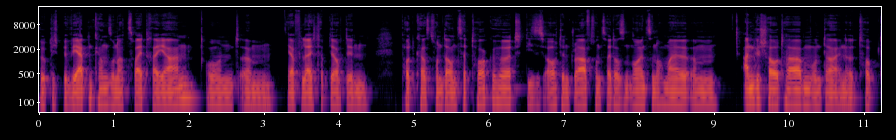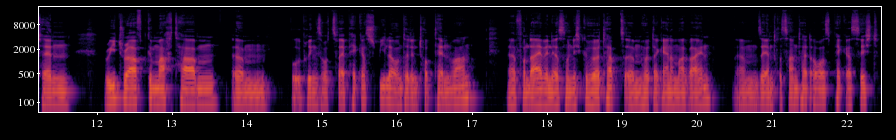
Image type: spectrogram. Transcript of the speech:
wirklich bewerten kann, so nach zwei, drei Jahren. Und ähm, ja, vielleicht habt ihr auch den Podcast von Downset Talk gehört, die sich auch den Draft von 2019 nochmal ähm, angeschaut haben und da eine Top 10 Redraft gemacht haben, ähm, wo übrigens auch zwei Packers-Spieler unter den Top 10 waren. Äh, von daher, wenn ihr es noch nicht gehört habt, ähm, hört da gerne mal rein. Ähm, sehr interessant halt auch aus Packers Sicht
